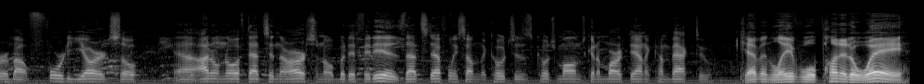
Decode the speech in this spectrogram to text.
for about 40 yards. So uh, I don't know if that's in their arsenal, but if it is, that's definitely something that coaches, Coach Mullum's going to mark down and come back to. Kevin Lave will punt it away.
